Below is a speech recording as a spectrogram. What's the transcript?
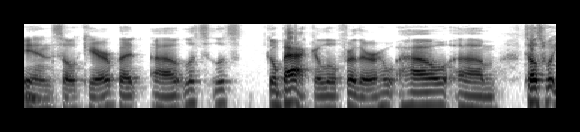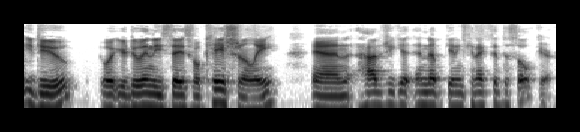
in soul care. But uh, let's let's go back a little further. How um, tell us what you do, what you're doing these days vocationally, and how did you get end up getting connected to soul care?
